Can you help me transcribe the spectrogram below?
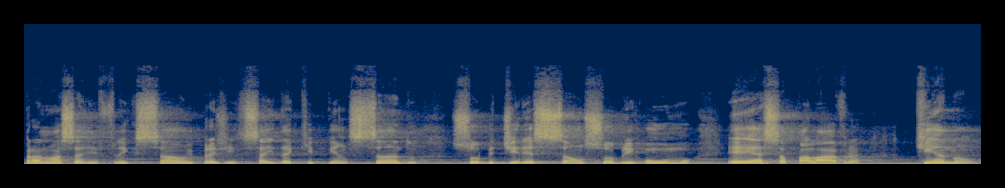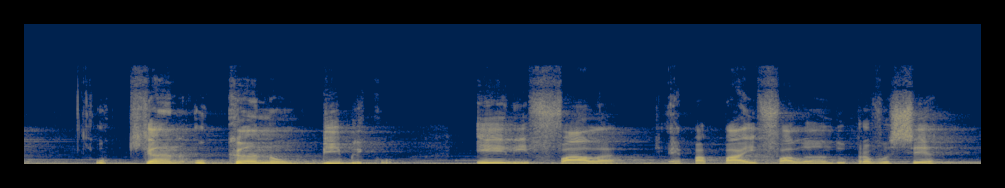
para nossa reflexão e para a gente sair daqui pensando sobre direção, sobre rumo, é essa palavra, canon. O, can, o cânon bíblico, ele fala, é papai falando para você,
